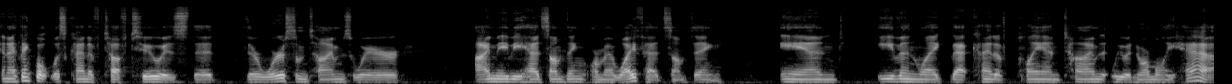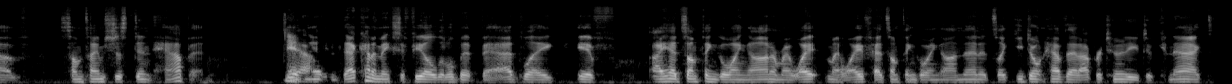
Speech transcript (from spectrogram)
and I think what was kind of tough too is that there were some times where I maybe had something or my wife had something, and even like that kind of planned time that we would normally have sometimes just didn't happen. And Yeah. then that kind of makes you feel a little bit bad. Like if I had something going on or my wife my wife had something going on, then it's like you don't have that opportunity to connect.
